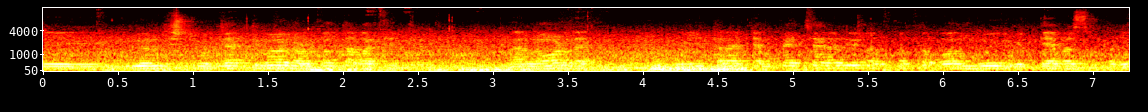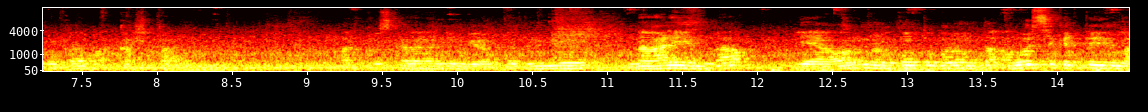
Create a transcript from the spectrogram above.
ಈ ಇನ್ನೊಂದಿಷ್ಟು ವಿದ್ಯಾರ್ಥಿಗಳು ನಡ್ಕೊತ ಬರ್ತಿದ್ರು. ನಾನು ನೋಡಿದೆ, ಈ ಥರ ಟೆಂಪ್ರೇಚರಲ್ಲಿ ನಡ್ಕೊತ ಬಂದು ಈ ವಿದ್ಯಾಭ್ಯಾಸ ಪಡಿಬೇಕಾದ್ರೆ ಭಾಳ ಕಷ್ಟ. ಅದಕ್ಕೋಸ್ಕರ ನಿಮ್ಗೆ ಹೇಳ್ತಿದ್ದೀನಿ ನಾಳೆಯಿಂದ ಯಾರು ನಡ್ಕೊಂತ ಬರುವಂಥ ಅವಶ್ಯಕತೆ ಇಲ್ಲ.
